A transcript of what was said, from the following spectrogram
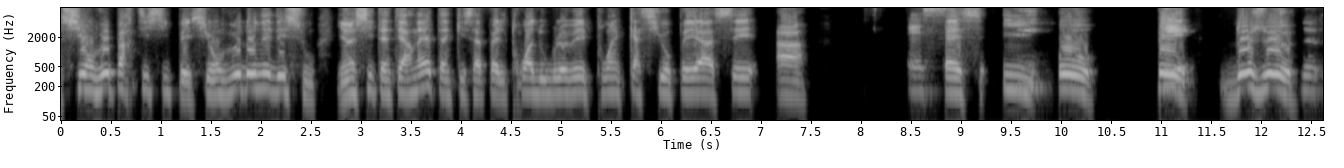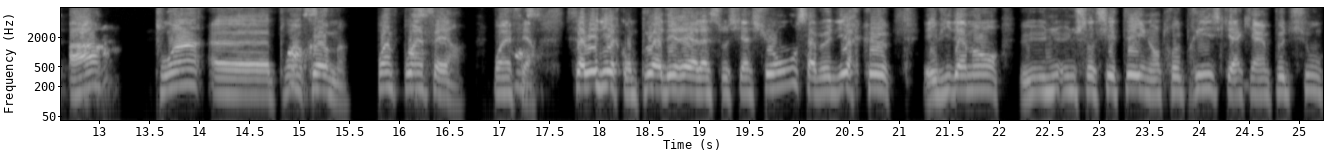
si on veut participer, si on veut donner des sous, il y a un site internet hein, qui s'appelle www.cassiopeac a S I O P 2 A point, point com point, point fr. Point fr. Ça veut dire qu'on peut adhérer à l'association, ça veut dire que, évidemment, une, une société, une entreprise qui a, qui a, un peu de sous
